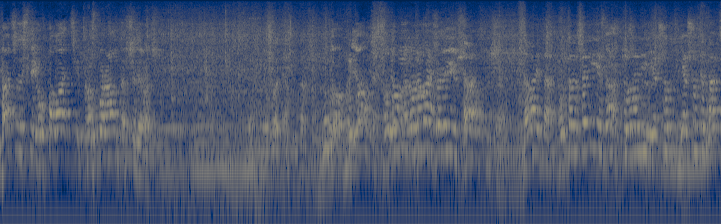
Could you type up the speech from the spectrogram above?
Бачили ти його в палаці, в транспарантах чи де бачили? Ну добре, я, Ну добре, ну давай. жалію, що Давай. Давай так. Ну то жалієш, Так, то то- жалієш. Якщо, якщо ти так,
